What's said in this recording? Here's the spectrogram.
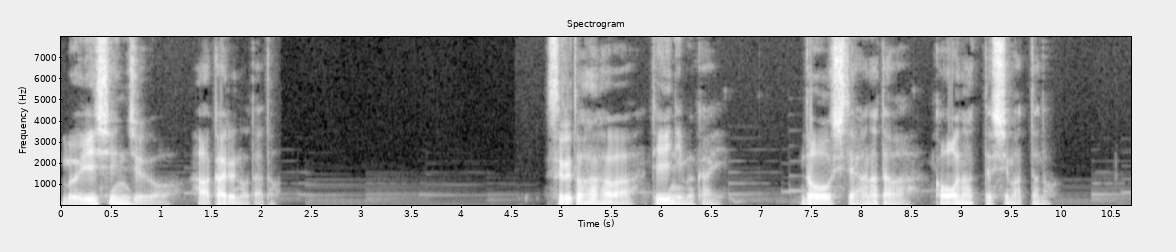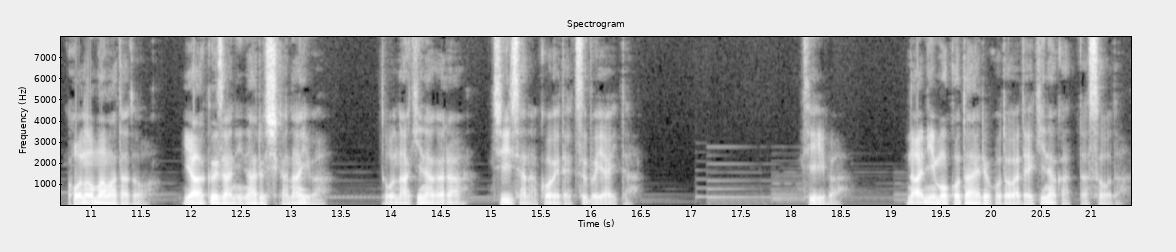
無理心中を図るのだと。すると母は T に向かい、どうしてあなたはこうなってしまったの？このままだとヤクザになるしかないわ、と泣きながら小さな声でつぶやいた。T は何も答えることができなかったそうだ。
